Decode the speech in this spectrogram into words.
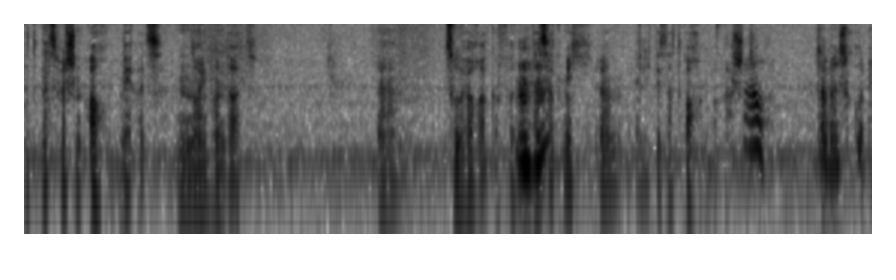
hat inzwischen auch mehr als 900 ähm, Zuhörer gefunden. Mhm. Das hat mich ähm, ehrlich gesagt auch überrascht. Auch, aber ist gut.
